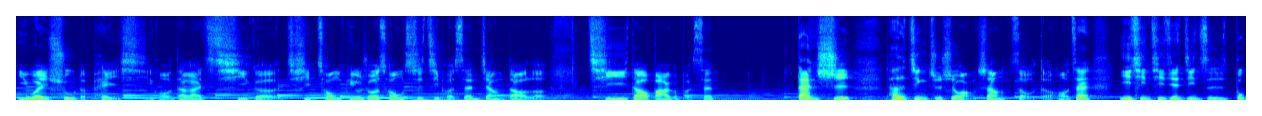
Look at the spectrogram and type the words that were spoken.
一位数的配息哦，大概七个七，从比如说从十几 percent 降到了七到八个 percent。但是它的净值是往上走的吼，在疫情期间净值不。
